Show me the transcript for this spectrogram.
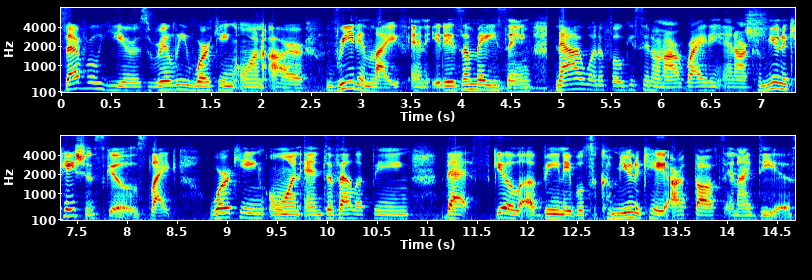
several years really working on our reading life and it is amazing. Now I want to focus in on our writing and our communication skills like working on and developing that skill of being able to communicate our thoughts and ideas.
